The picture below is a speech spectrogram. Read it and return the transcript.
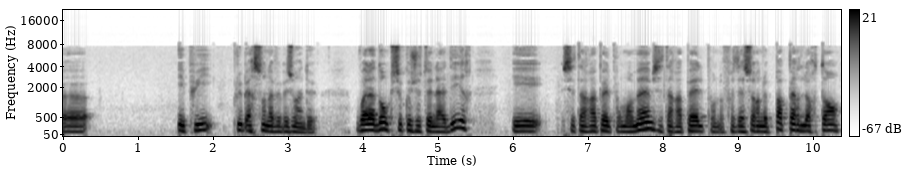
euh, et puis plus personne n'avait besoin d'eux. Voilà donc ce que je tenais à dire et c'est un rappel pour moi-même, c'est un rappel pour nos frères et sœurs à ne pas perdre leur temps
